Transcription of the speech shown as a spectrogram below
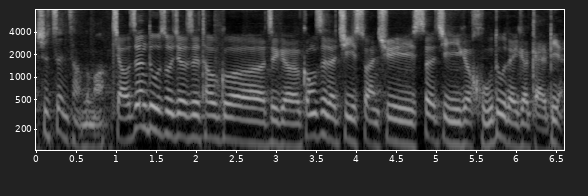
是正常的吗？矫正度数就是透过这个公式的计算去设计一个弧度的一个改变。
